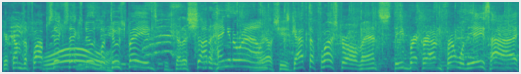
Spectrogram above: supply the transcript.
Here comes a flop six, six deuce with two spades. She's got a shot hanging around. Well, she's got the flush draw, Vince. Steve Brecker out in front with the ace high.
